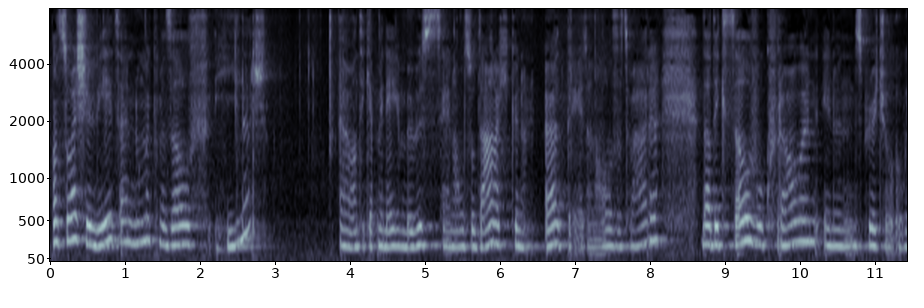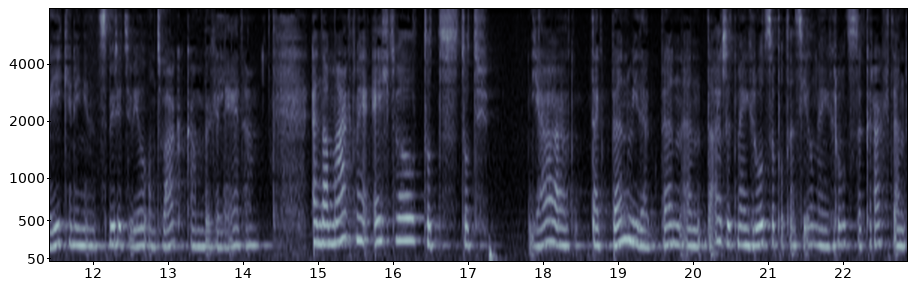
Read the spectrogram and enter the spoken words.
Want zoals je weet, noem ik mezelf healer. Uh, want ik heb mijn eigen bewustzijn al zodanig kunnen uitbreiden, als het ware, dat ik zelf ook vrouwen in hun spiritual awakening, in het spiritueel ontwaken kan begeleiden. En dat maakt mij echt wel tot, tot ja, dat ik ben wie dat ik ben. En daar zit mijn grootste potentieel, mijn grootste kracht. En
